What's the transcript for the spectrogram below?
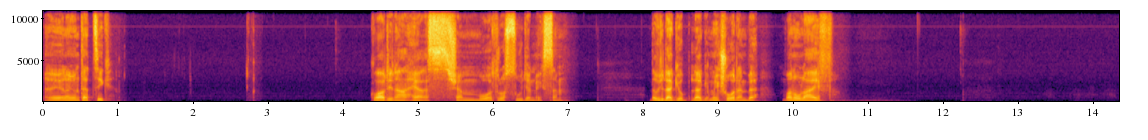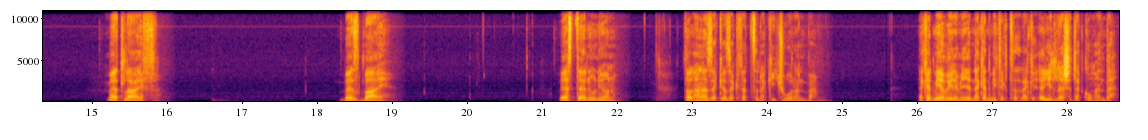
nagyon tetszik. Cardinal Health sem volt rossz, úgy emlékszem. De úgy legjobb, leg, még sorrendben. Manulife, MetLife, Best Buy, Western Union. Talán ezek, ezek tetszenek így sorrendben. Neked mi a véleményed? Neked mit tetszenek? Együtt lesetek kommentbe.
